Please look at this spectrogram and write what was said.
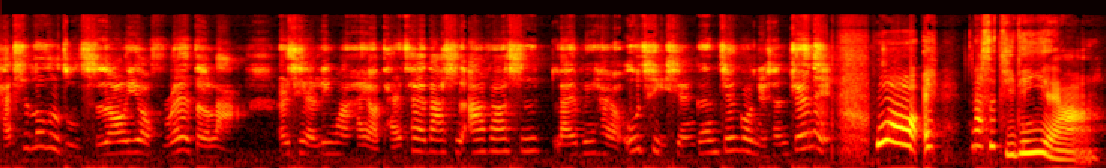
还是露露主持哦，也有 Fred 啦，而且另外还有台菜大师阿发师，来宾还有巫启贤跟坚果女神 Jenny。哇，哎、那是几点演啊？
